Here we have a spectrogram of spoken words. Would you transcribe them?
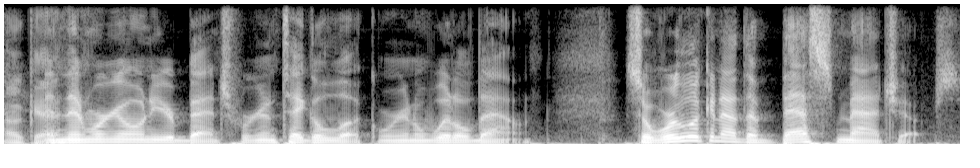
okay. And then we're going to your bench. We're going to take a look. We're going to whittle down. So we're looking at the best matchups.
